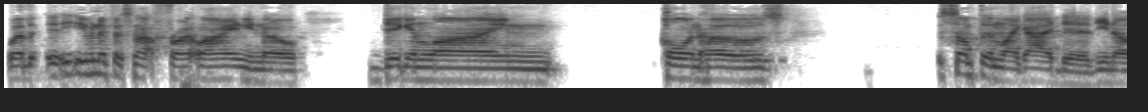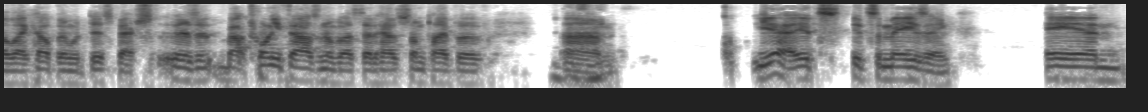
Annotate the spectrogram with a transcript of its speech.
Whether even if it's not frontline, you know, digging line, pulling hose, something like I did, you know, like helping with dispatch. There's about 20,000 of us that have some type of um, yeah, it's it's amazing, and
